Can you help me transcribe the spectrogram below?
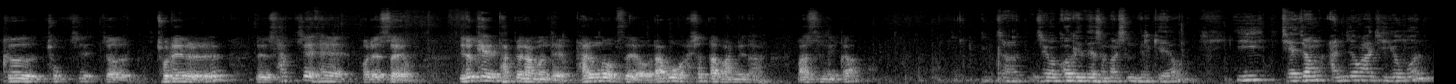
그 족지, 저, 조례를 그 삭제해 버렸어요. 이렇게 답변하면 돼요. 다른 거 없어요. 라고 하셨다고 합니다. 맞습니까? 자, 제가 거기에 대해서 말씀드릴게요. 이 재정 안정화 기금은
